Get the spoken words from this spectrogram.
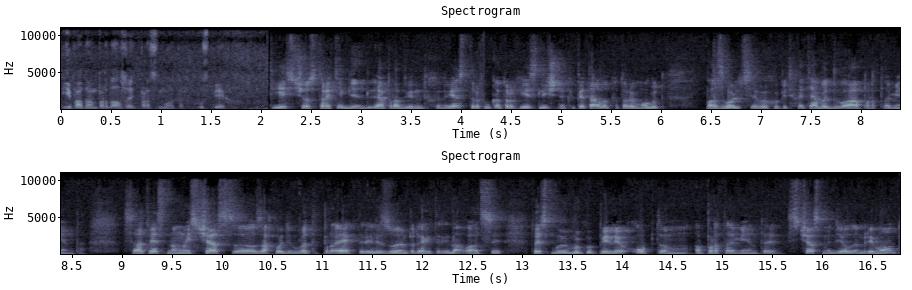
и потом продолжать просмотр. Успехов! Есть еще стратегия для продвинутых инвесторов, у которых есть личный капитал, которые могут позволить себе выкупить хотя бы два апартамента. Соответственно, мы сейчас э, заходим в этот проект, реализуем проект реновации. То есть мы выкупили оптом апартаменты, сейчас мы делаем ремонт,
